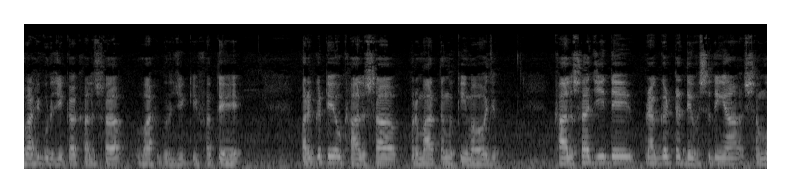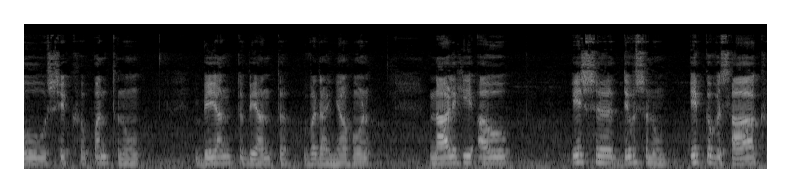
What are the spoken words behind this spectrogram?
ਵਾਹਿਗੁਰੂ ਜੀ ਕਾ ਖਾਲਸਾ, ਵਾਹਿਗੁਰੂ ਜੀ ਕੀ ਫਤਿਹ। ਪ੍ਰਗਟਿਓ ਖਾਲਸਾ, ਪ੍ਰਮਾਤਮ ਕੀ ਮੌਜ। ਖਾਲਸਾ ਜੀ ਦੇ ਪ੍ਰਗਟ ਦਿਵਸ ਦੀਆਂ ਸਮੂਹ ਸਿੱਖ ਪੰਥ ਨੂੰ ਬੇਅੰਤ ਬੇਅੰਤ ਵਧਾਈਆਂ ਹੋਣ। ਨਾਲ ਹੀ ਆਓ ਇਸ ਦਿਵਸ ਨੂੰ ਇੱਕ ਵਿਸਾਖ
